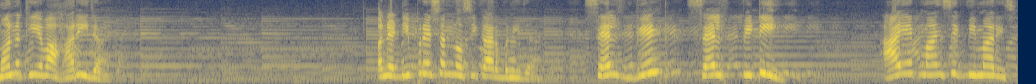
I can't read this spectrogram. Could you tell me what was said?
મનથી એવા હારી જાય. અને ડિપ્રેશનનો શિકાર બની જાય. સેલ્ફ ગિલ્ટ સેલ્ફ પીટી આ એક માનસિક બીમારી છે.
